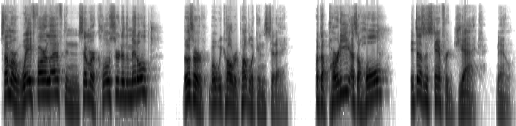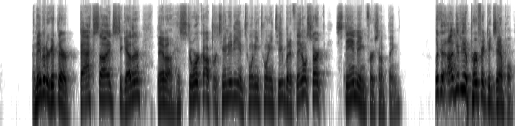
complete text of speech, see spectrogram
Some are way far left and some are closer to the middle. Those are what we call Republicans today. But the party as a whole, it doesn't stand for jack now. And they better get their backsides together. They have a historic opportunity in 2022. But if they don't start standing for something, look, I'll give you a perfect example.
